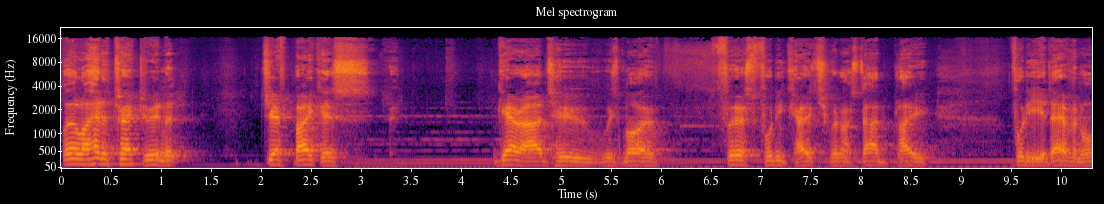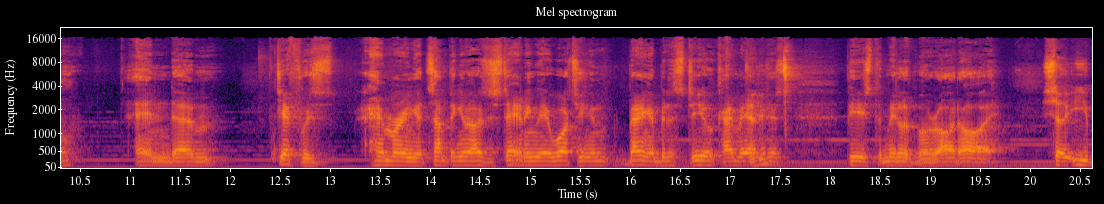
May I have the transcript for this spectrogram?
Well, I had a tractor in it Jeff Baker's garage, who was my first footy coach when I started to play footy at Avenel, and um, Jeff was hammering at something, and I was just standing there watching, and bang, a bit of steel came out and just pierced the middle of my right eye. So you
